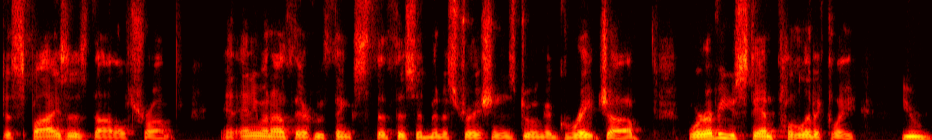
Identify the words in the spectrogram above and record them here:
despises Donald Trump and anyone out there who thinks that this administration is doing a great job, wherever you stand politically, you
